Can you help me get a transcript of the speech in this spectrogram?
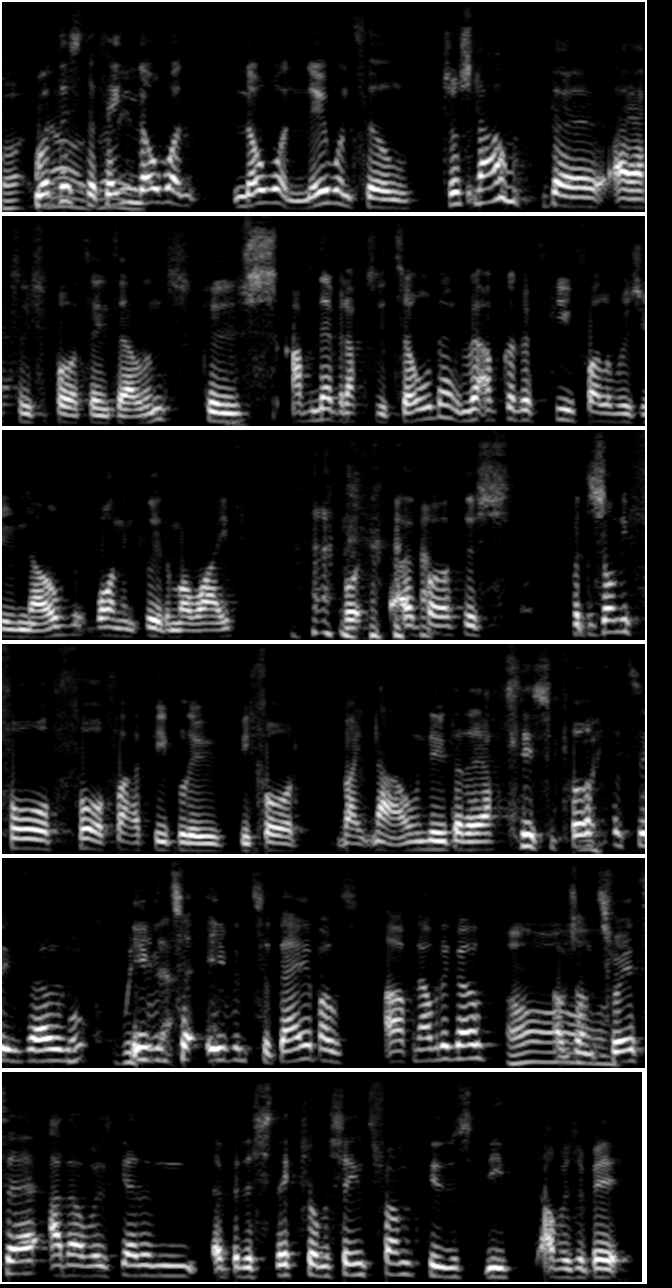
but well, no, this is the thing. brilliant. No one, no one knew until just now that I actually support St Helens because I've never actually told them. I've got a few followers who know, one including my wife, but uh, but there's but there's only four, four or five people who before right now knew that I actually supported the Helens. Well, even to, even today, about half an hour ago, Oh, I was on Twitter and I was getting a bit of stick from a Saints fan because the, I was a bit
